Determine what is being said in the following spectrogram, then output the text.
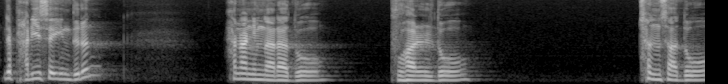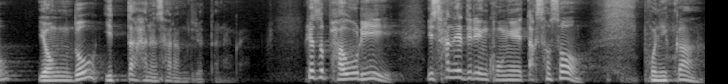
근데 바리새인들은 하나님 나라도 부활도 천사도 영도 있다 하는 사람들이었다는 거예요. 그래서 바울이 이 사내들인 공회에 딱 서서 보니까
